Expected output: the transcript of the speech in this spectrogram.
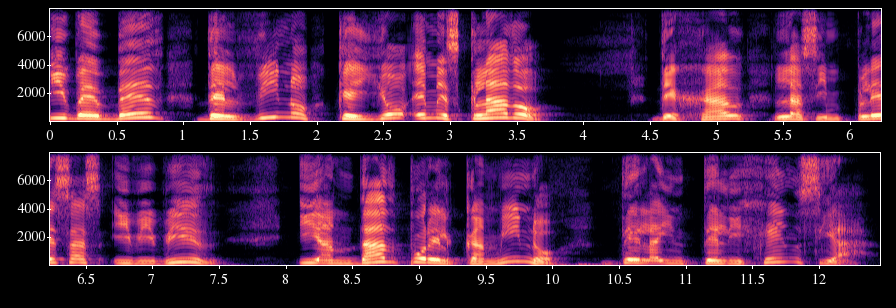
y bebed del vino que yo he mezclado. Dejad las simplezas y vivid, y andad por el camino de la inteligencia.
